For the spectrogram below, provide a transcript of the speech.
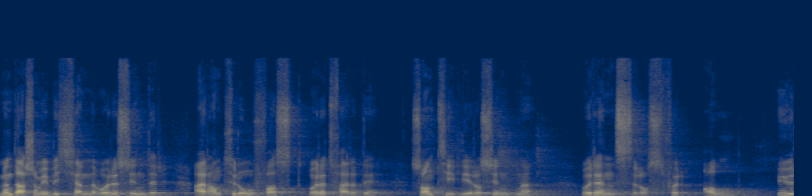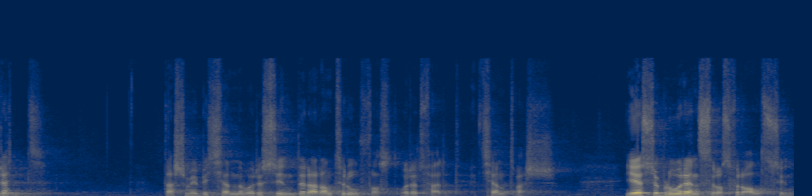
Men dersom vi bekjenner våre synder, er Han trofast og rettferdig, så Han tilgir oss syndene og renser oss for all urett. Dersom vi bekjenner våre synder, er Han trofast og rettferdig. Et kjent vers. Jesu blod renser oss for all synd.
